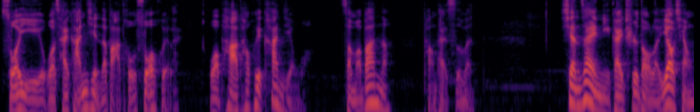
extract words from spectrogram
所以我才赶紧的把头缩回来。我怕他会看见我，怎么办呢？唐泰斯问。现在你该知道了，要想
